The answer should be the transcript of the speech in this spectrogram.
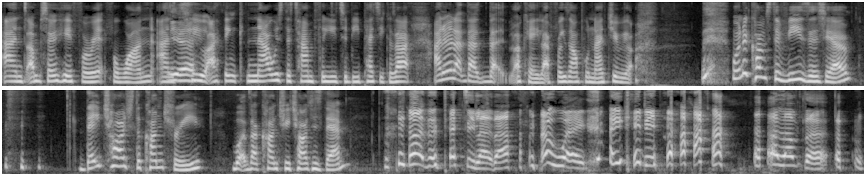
and I'm so here for it for one, and Yeah. two, I think now is the time for you to be petty because I I know like that that okay, like for example Nigeria, when it comes to visas, yeah, they charge the country what that country charges them. no, they're petty like that. No way. Are you kidding? I love that.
